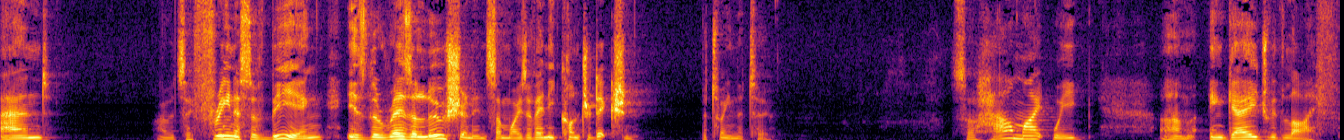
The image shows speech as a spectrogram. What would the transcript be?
And I would say freeness of being is the resolution, in some ways, of any contradiction between the two. So, how might we um, engage with life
